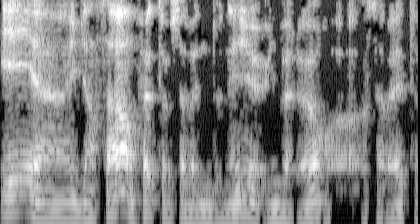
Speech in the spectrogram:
Et, euh, bien ça, en fait, ça va nous donner une valeur, euh, ça va être,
